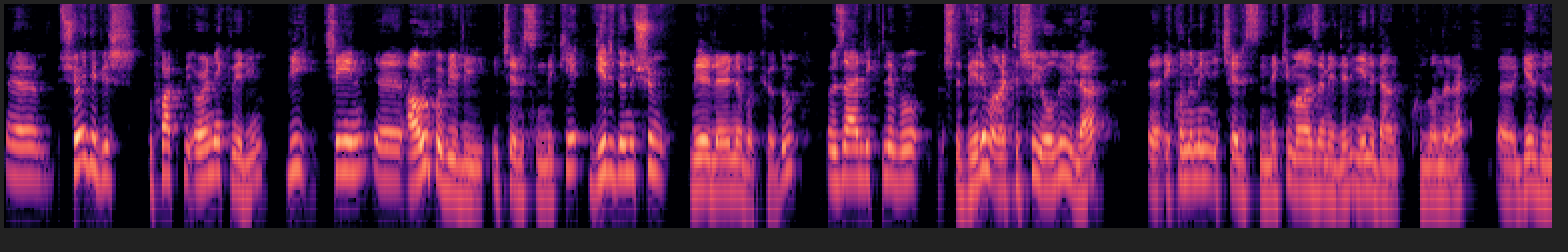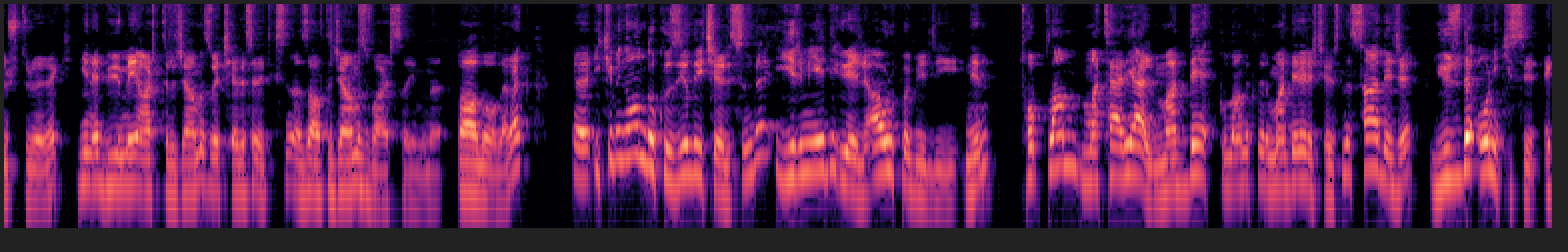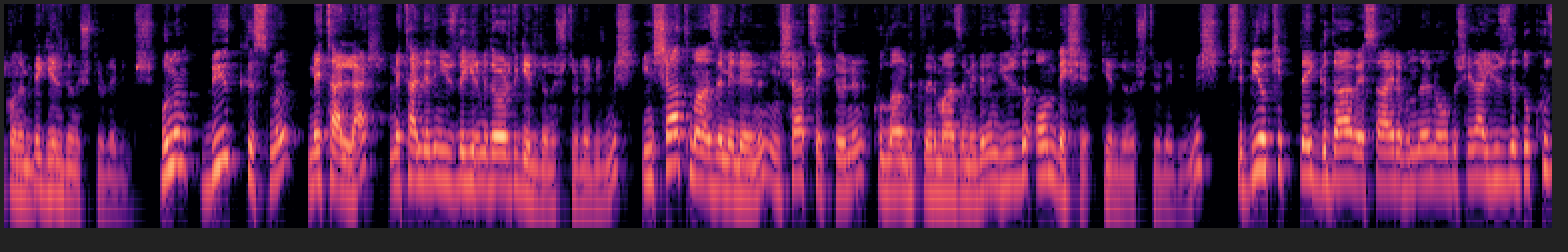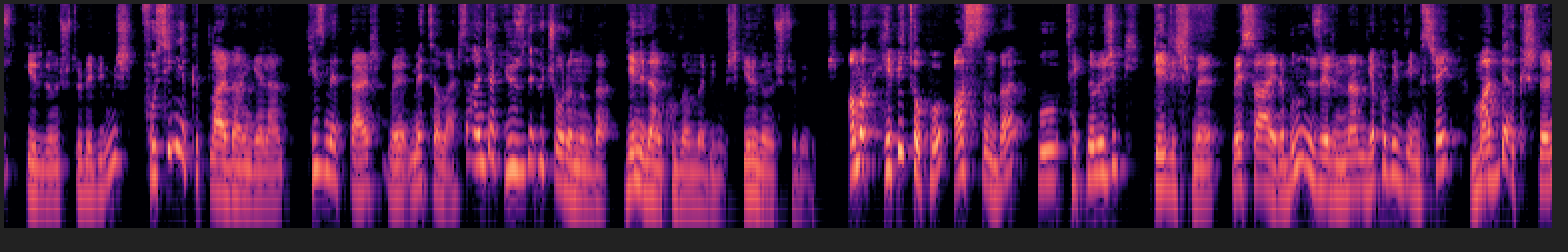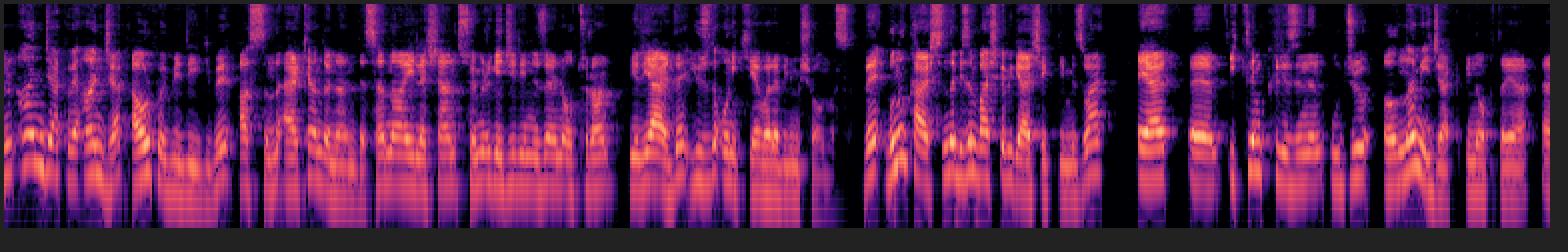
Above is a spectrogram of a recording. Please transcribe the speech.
şöyle bir ufak bir örnek vereyim. Bir şeyin Avrupa Birliği içerisindeki geri dönüşüm verilerine bakıyordum. Özellikle bu işte verim artışı yoluyla e, ekonominin içerisindeki malzemeleri yeniden kullanarak, e, geri dönüştürerek yine büyümeyi arttıracağımız ve çevresel etkisini azaltacağımız varsayımına bağlı olarak e, 2019 yılı içerisinde 27 üyeli Avrupa Birliği'nin toplam materyal, madde kullandıkları maddeler içerisinde sadece %12'si ekonomide geri dönüştürülebilmiş. Bunun büyük kısmı metaller. Metallerin %24'ü geri dönüştürülebilmiş. İnşaat malzemelerinin, inşaat sektörünün kullandıkları malzemelerin %15'i geri dönüştürülebilmiş. İşte biyokitle, gıda vesaire bunların olduğu şeyler %9 geri dönüştürülebilmiş. Fosil yakıtlardan gelen hizmetler ve metalarsa ancak %3 oranında yeniden kullanılabilmiş, geri dönüştürülebilmiş. Ama Happy Top'u aslında bu teknolojik gelişme vesaire bunun üzerinden yapabildiğimiz şey madde akışlarının ancak ve ancak Avrupa Birliği gibi aslında erken dönemde sanayileşen, sömürgeciliğin üzerine oturan bir yerde %12'ye varabilmiş olması. Ve bunun karşısında bizim başka bir gerçekliğimiz var eğer e, iklim krizinin ucu alınamayacak bir noktaya e,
